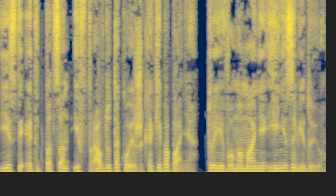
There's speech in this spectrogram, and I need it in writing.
Если этот пацан и вправду такой же, как и папаня, то его мамане я не завидую.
